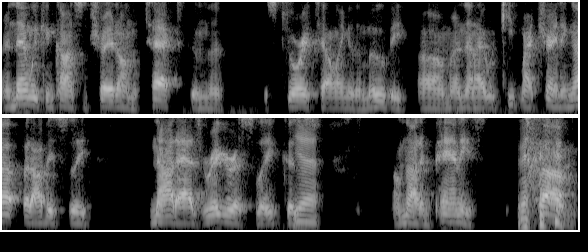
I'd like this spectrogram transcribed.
and then we can concentrate on the text and the, the storytelling of the movie. Um, and then I would keep my training up, but obviously not as rigorously because Yeah. I'm not in panties. Um,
